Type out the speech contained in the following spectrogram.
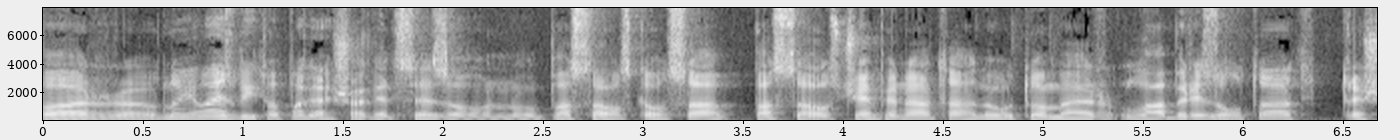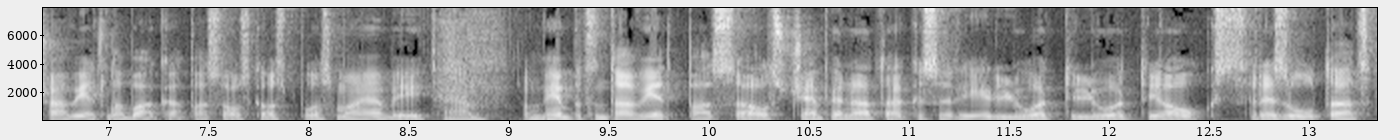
Par nu, jau aizbīto pagājušā gada sezonu pasaules kausā, pasaules čempionātā, nu, tomēr labi rezultāti. Trešā vieta labākā pasaules kausa posmā jā, bija. Jā. Un 11. vieta pasaules čempionātā, kas arī ir ļoti, ļoti augsts rezultāts.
